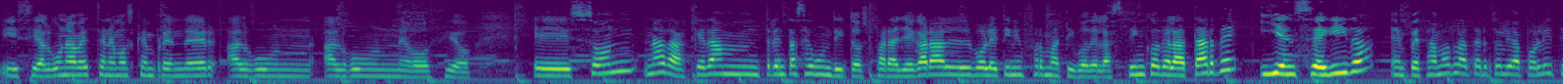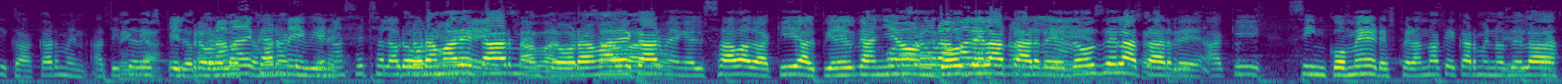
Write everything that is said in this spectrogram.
Y si alguna vez tenemos que emprender algún, algún negocio. Eh, son, nada, quedan 30 segunditos para llegar al boletín informativo de las 5 de la tarde y enseguida empezamos la tertulia política. Carmen, a ti te despido. El programa de Carmen, que, no has hecho la Programa de Carmen, programa de Carmen, el sábado aquí al pie del cañón, 2 de la tarde, 2 de la tarde, aquí sin comer, esperando a que Carmen nos dé la,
